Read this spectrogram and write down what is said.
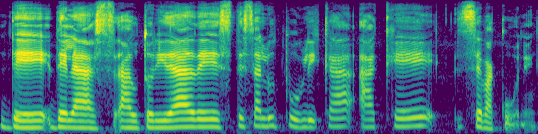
de, de las autoridades de salud pública a que se vacunen.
